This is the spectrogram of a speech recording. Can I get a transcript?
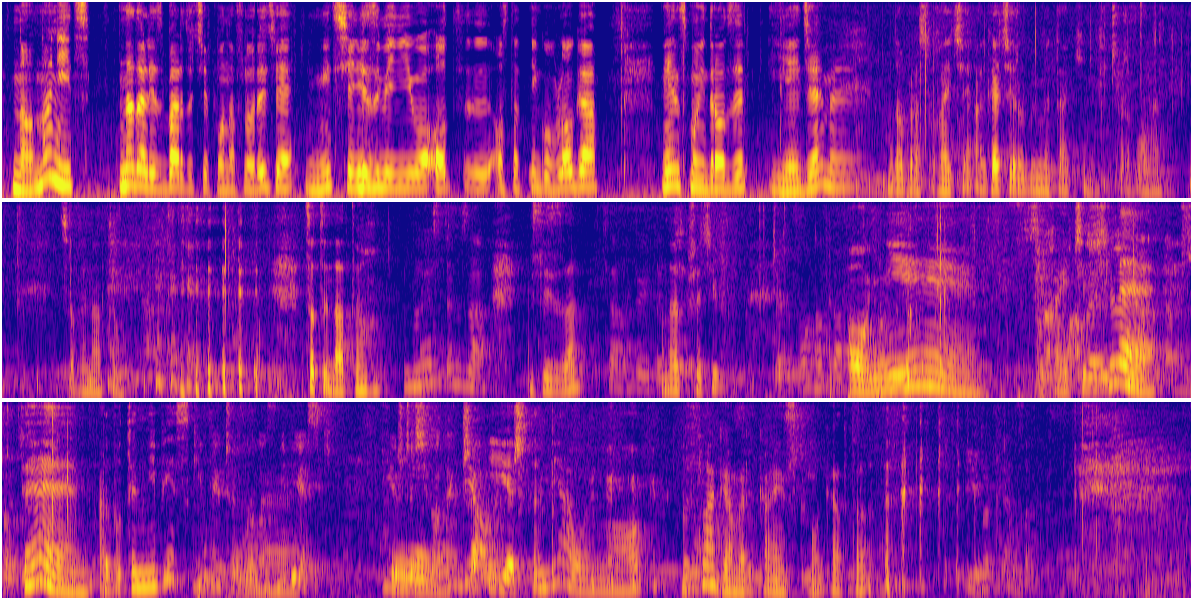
No, no nic. Nadal jest bardzo ciepło na Florydzie. Nic się nie zmieniło od y, ostatniego vloga. Więc moi drodzy, jedziemy. Dobra, słuchajcie, Agacie robimy taki czerwony. Co wy na to? Co ty na to? No jestem za. Jesteś za? Wyjdę A nawet dzisiaj. przeciw? Czerwono. O nie! Słuchajcie, źle. Ten, albo ten niebieski. Mówię ogóle. z niebieskim. I jeszcze środek biały. I jeszcze ten biały, no. We flagę amerykańską, gata.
